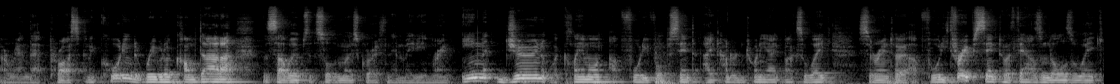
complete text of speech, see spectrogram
around that price. And according to REIWA.com data, the suburbs that saw the most growth in their median rent. In June, were Claremont up 44% to 828 bucks a week, Sorrento up 43% to $1,000 a week,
